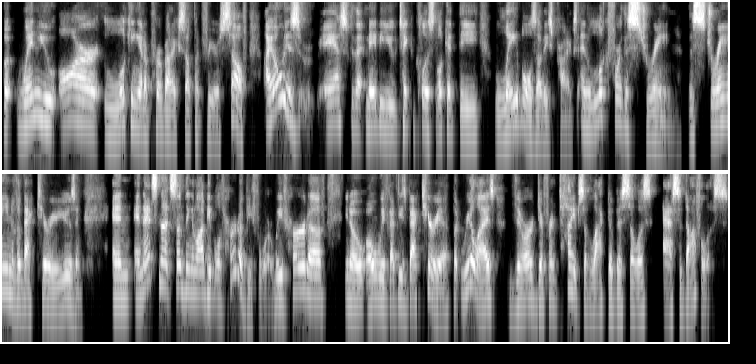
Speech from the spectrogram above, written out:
but when you are looking at a probiotic supplement for yourself, I always ask that maybe you take a close look at the labels of these products and look for the strain, the strain of the bacteria you're using. And, and that's not something a lot of people have heard of before. We've heard of, you know, oh, we've got these bacteria, but realize there are different types of Lactobacillus acidophilus.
